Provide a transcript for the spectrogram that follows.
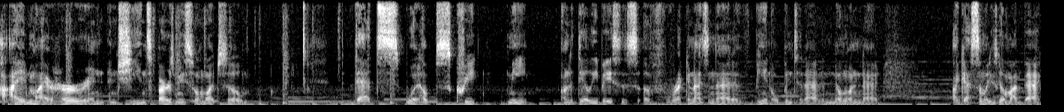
I admire her and, and she inspires me so much. So that's what helps create me on a daily basis of recognizing that, of being open to that, and knowing that I got somebody who's got my back,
